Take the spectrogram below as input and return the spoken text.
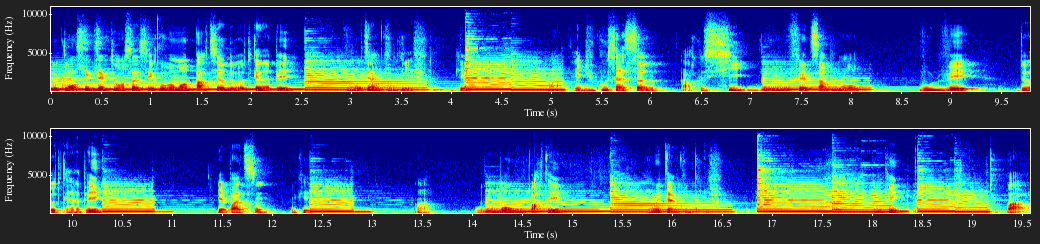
Donc là, c'est exactement ça. C'est qu'au moment de partir de votre canapé, vous mettez un coup de griffe. Et du coup, ça sonne. Alors que si vous faites simplement vous levez de votre canapé, il n'y a pas de son. Ok Au moment où vous partez, vous mettez un coup de griffe. Ok? Voilà.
